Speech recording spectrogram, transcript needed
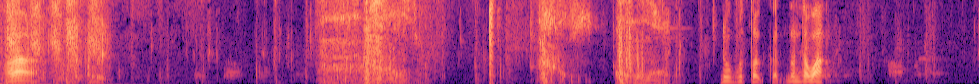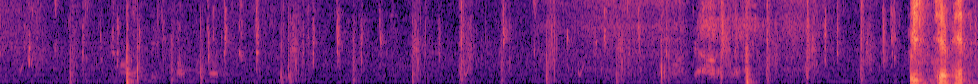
เพราะแล้วดูกูตกโดนตะวักวิเจอเพชร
